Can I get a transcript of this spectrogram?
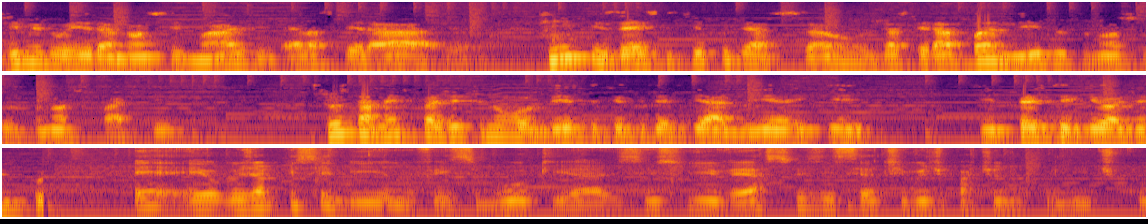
diminuir a nossa imagem, ela será, quem fizer esse tipo de ação já será banido do nosso, do nosso partido. Justamente para a gente não ouvir esse tipo de piadinha aí que, que perseguiu a gente por é, eu já percebi no Facebook existem diversas iniciativas de partido político,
